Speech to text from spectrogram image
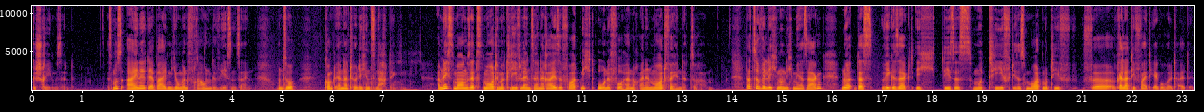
geschrieben sind. Es muss eine der beiden jungen Frauen gewesen sein. Und so kommt er natürlich ins Nachdenken. Am nächsten Morgen setzt Mortimer Cleveland seine Reise fort, nicht ohne vorher noch einen Mord verhindert zu haben. Dazu will ich nun nicht mehr sagen, nur dass, wie gesagt, ich dieses Motiv, dieses Mordmotiv für relativ weit hergeholt halte.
